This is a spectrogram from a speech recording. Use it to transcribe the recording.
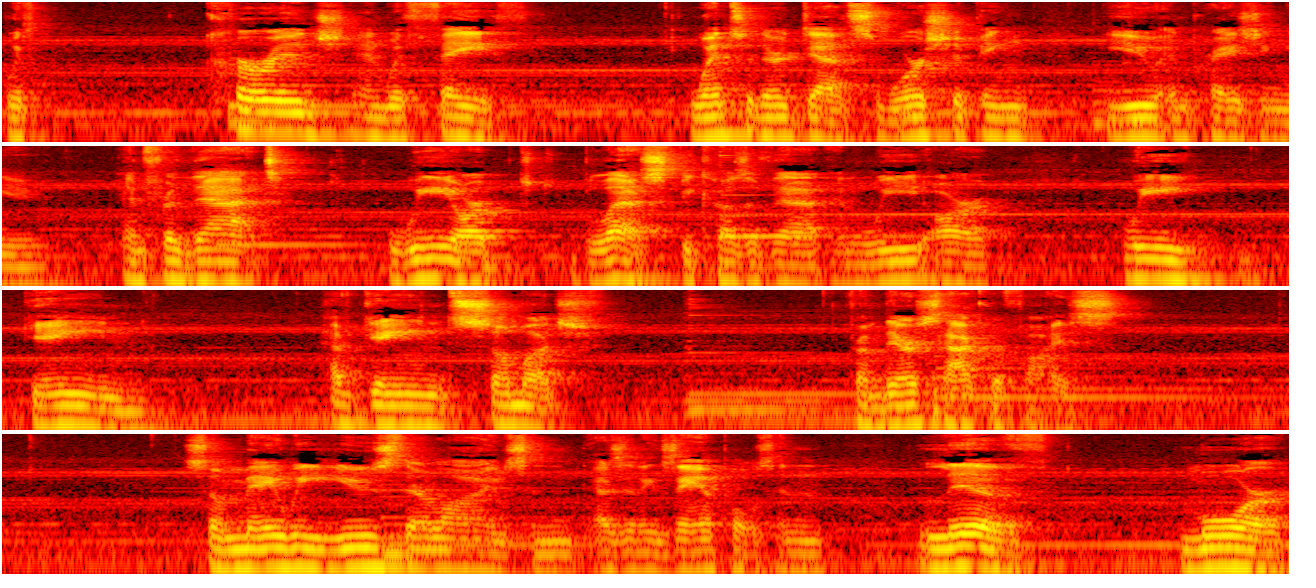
with courage and with faith, went to their deaths, worshiping you and praising you. And for that, we are blessed because of that, and we are, we gain, have gained so much from their sacrifice. So may we use their lives and, as an examples and live more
